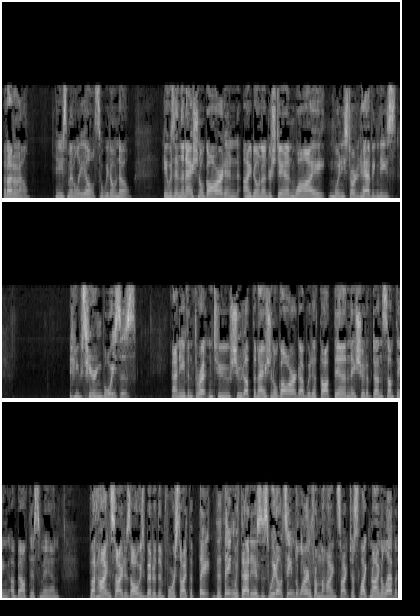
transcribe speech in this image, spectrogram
But I don't know. He's mentally ill, so we don't know. He was in the National Guard, and I don't understand why when he started having these, he was hearing voices and even threatened to shoot up the National Guard. I would have thought then they should have done something about this man. But hindsight is always better than foresight. The, th- the thing with that is, is we don't seem to learn from the hindsight, just like 9-11.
